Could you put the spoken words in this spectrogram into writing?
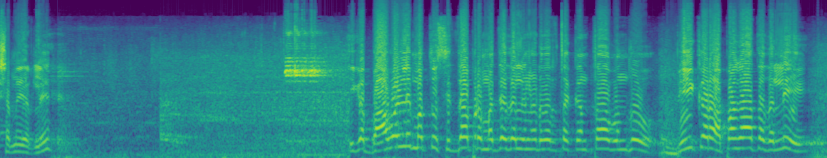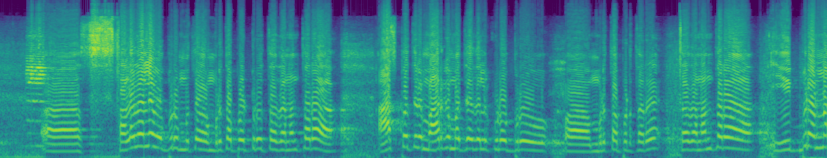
ಕ್ಷಮೆ ಇರಲಿ. ಈಗ ಬಾವಳ್ಳಿ ಮತ್ತು ಸಿದ್ದಾಪುರ ಮಧ್ಯದಲ್ಲಿ ನಡೆದಿರ್ತಕ್ಕಂಥ ಒಂದು ಭೀಕರ ಅಪಘಾತದಲ್ಲಿ ಸ್ಥಳದಲ್ಲೇ ಒಬ್ಬರು ಮೃತ, ಮೃತಪಟ್ಟರು. ತದನಂತರ ಆಸ್ಪತ್ರೆ ಮಾರ್ಗ ಮಧ್ಯದಲ್ಲಿ ಕೂಡ ಒಬ್ಬರು ಮೃತಪಡ್ತಾರೆ. ತದನಂತರ ಇಬ್ಬರನ್ನ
